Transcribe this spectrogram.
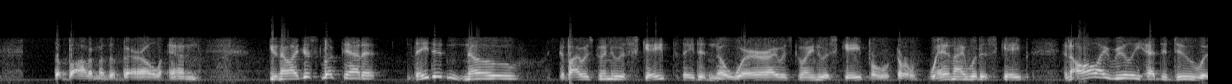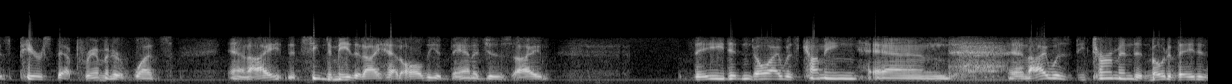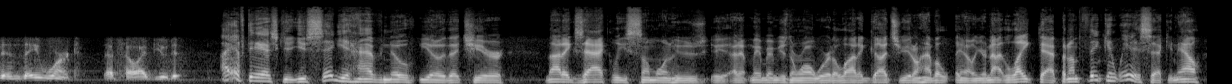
the bottom of the barrel. And, you know, I just looked at it. They didn't know if I was going to escape. They didn't know where I was going to escape or, or when I would escape. And all I really had to do was pierce that perimeter once. And I, it seemed to me that I had all the advantages. I, they didn't know I was coming, and and I was determined and motivated, and they weren't. That's how I viewed it. I have to ask you. You said you have no, you know, that you're not exactly someone who's maybe I'm using the wrong word, a lot of guts, or you don't have a you know you're not like that. But I'm thinking, wait a second, now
